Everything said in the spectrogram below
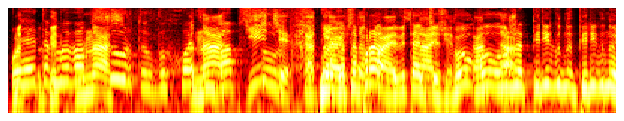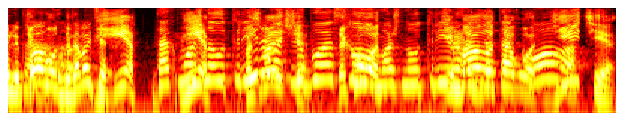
Вот, да это говорит, мы в нас абсурд выходим нас в абсурд. дети, Нет, это правда, Виталий Ильич, вы, вы уже перегну- перегнули Да. палку. Давайте... Нет, Так нет, можно утрировать посмотрите. любое Так слово, вот, можно И утрировать мало до того, такого. дети,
